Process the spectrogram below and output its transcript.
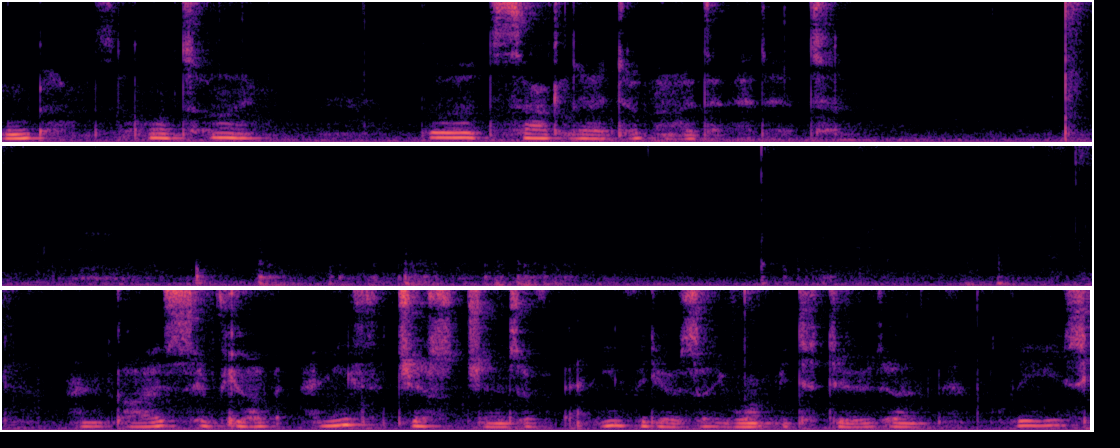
bands the whole time. But sadly, I don't know how to edit. And guys, if you have any suggestions of any videos that you want me to do, then please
